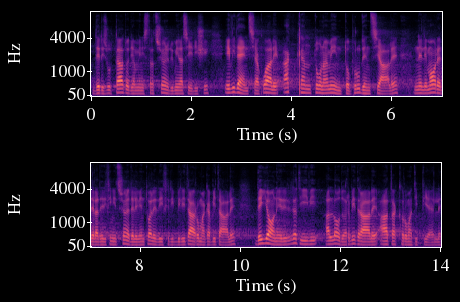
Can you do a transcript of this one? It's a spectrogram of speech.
del risultato di amministrazione 2016 evidenzia quale accantonamento prudenziale nelle more della definizione dell'eventuale riferibilità a Roma Capitale degli oneri relativi al lodo arbitrale ATAC Roma TPL,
